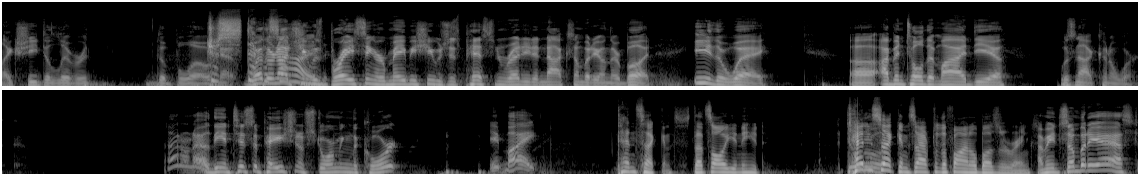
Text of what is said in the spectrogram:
Like she delivered the blow. Now, whether or not she was bracing or maybe she was just pissed and ready to knock somebody on their butt. Either way, uh, I've been told that my idea was not going to work. I don't know. The anticipation of storming the court, it might. 10 seconds. That's all you need. Do 10 little- seconds after the final buzzer rings. I mean, somebody asked.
